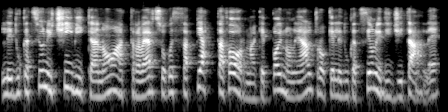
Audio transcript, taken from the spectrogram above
l'educazione civica, no? Attraverso questa piattaforma che poi non è altro che l'educazione digitale,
